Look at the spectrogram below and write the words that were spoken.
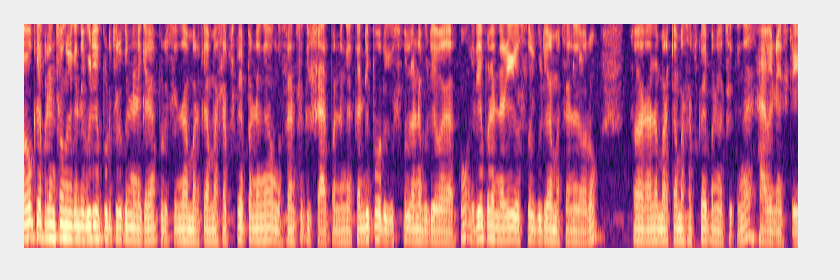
ஓகே ஃப்ரெண்ட்ஸ் உங்களுக்கு இந்த வீடியோ பிடிச்சிருக்குன்னு நினைக்கிறேன். பிடிச்சிருந்தா மறக்காமல் சப்ஸ்கிரைப் பண்ணுங்கள் உங்கள் ஃப்ரெண்ட்ஸுக்கு ஷேர் பண்ணுங்கள் கண்டிப்பாக ஒரு யூஸ்ஃபுல்லான வீடியோவாக தான் இருக்கும். இதே போல் நிறைய யூஸ்ஃபுல் வீடியோ நம்ம சேனல் வரும். ஸோ அதனால் மறக்காமல் சப்ஸ்கிரைப் பண்ணி வச்சுக்கோங்க. ஹாவ் எ நைஸ் டே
